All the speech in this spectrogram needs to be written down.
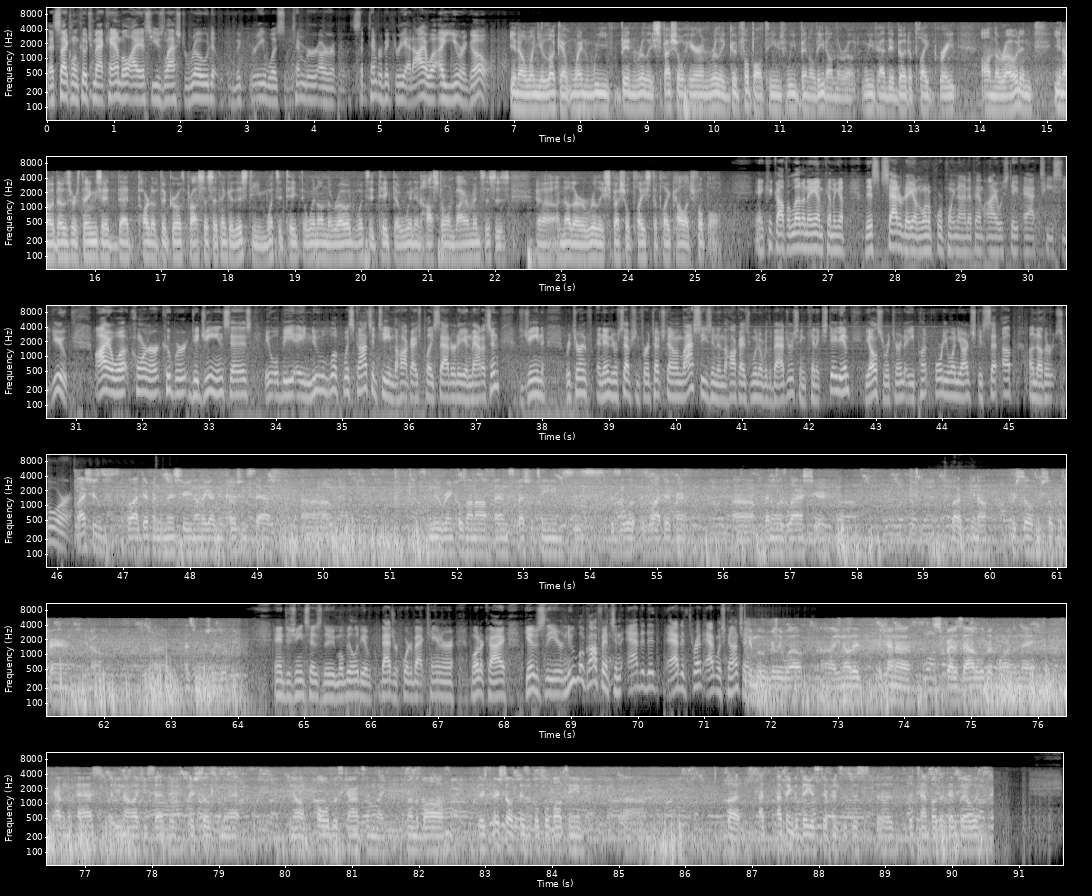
That's Cyclone coach Matt Campbell. ISU's last road victory was September or September victory at Iowa a year ago. You know, when you look at when we've been really special here and really good football teams, we've been elite on the road. We've had the ability to play great on the road, and you know those are things that that part of the growth process. I think of this team. What's it take to win on the road? What's it take to win in hostile environments? This is uh, another really special place to play college football and kickoff 11 a.m. coming up this Saturday on 104.9 FM Iowa State at TCU. Iowa corner Cooper DeJean says it will be a new look Wisconsin team. The Hawkeyes play Saturday in Madison. DeJean returned an interception for a touchdown last season in the Hawkeyes win over the Badgers in Kinnick Stadium. He also returned a punt 41 yards to set up another score. Last year's a lot different than this year. You know, they got new coaching staff. Um, some new wrinkles on offense, special teams is, is, a, is a lot different um, than it was last year. Um, but you know, we're still we're still preparing, you know, uh, as we usually do. And DeJean says the mobility of Badger quarterback Tanner Mordecai gives the new look offense an added added threat at Wisconsin. They can move really well. Uh, you know, they, they kind of spread us out a little bit more than they have in the past. But, you know, like you said, there's, there's still some of that, you know, old Wisconsin, like run the ball. There's, they're still a physical football team. But I, I think the biggest difference is just the, the tempo that they play with.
